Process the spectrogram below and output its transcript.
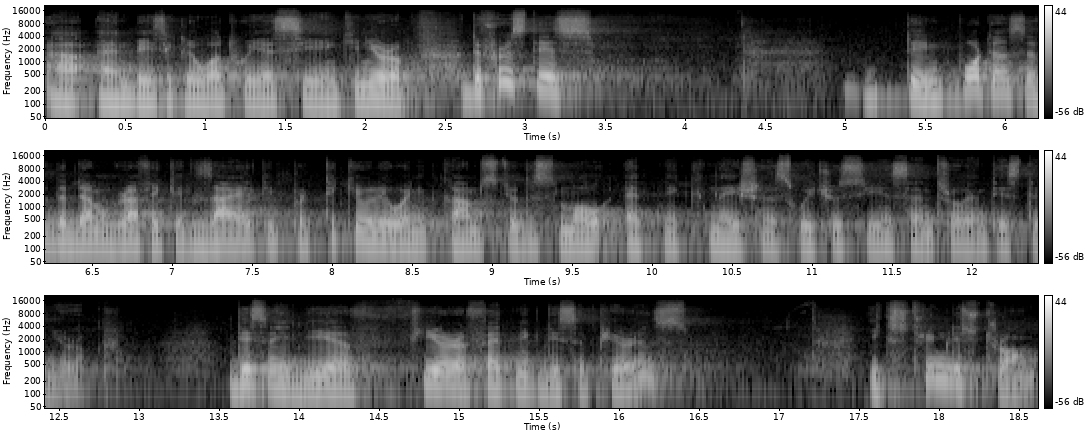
uh, and basically what we are seeing in Europe. The first is the importance of the demographic anxiety, particularly when it comes to the small ethnic nations which you see in Central and Eastern Europe. This idea of fear of ethnic disappearance, extremely strong,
